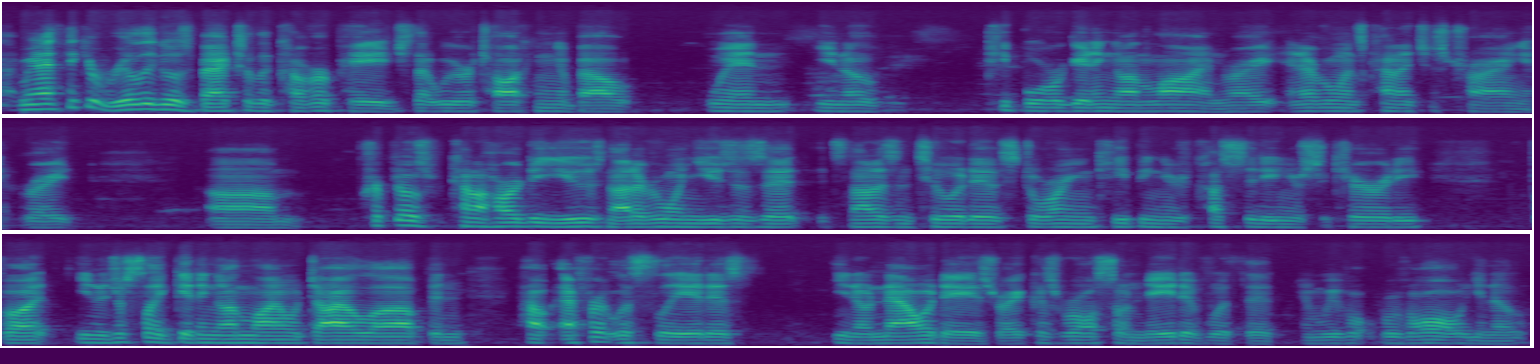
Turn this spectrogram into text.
I mean, I think it really goes back to the cover page that we were talking about when, you know, people were getting online, right? And everyone's kind of just trying it, right? Um, crypto's kind of hard to use. Not everyone uses it. It's not as intuitive, storing and keeping your custody and your security. But you know, just like getting online with dial-up and how effortlessly it is, you know, nowadays, right? Because we're all so native with it, and we've we've all, you know,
